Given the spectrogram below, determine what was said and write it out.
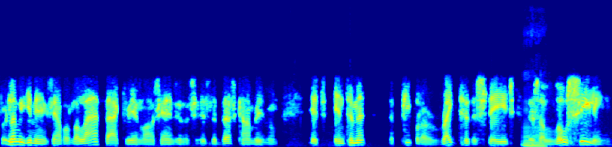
For, let me give you an example. The Laugh Factory in Los Angeles is the best comedy room. It's intimate. The people are right to the stage. There's a low ceiling.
